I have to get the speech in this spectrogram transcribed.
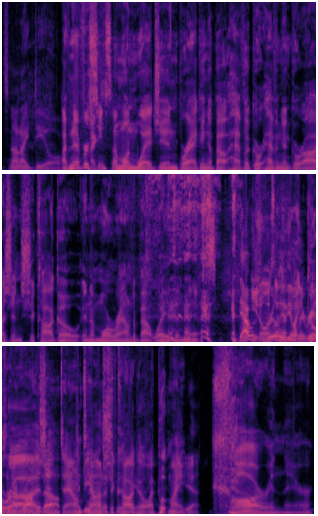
it's not ideal. I've never seen someone wedge in bragging about have a, having a garage in Chicago in a more roundabout way than this. That was you know, really the only reason I brought it garage in up, to be downtown honest with Chicago. you. I put my Yeah. car in there.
